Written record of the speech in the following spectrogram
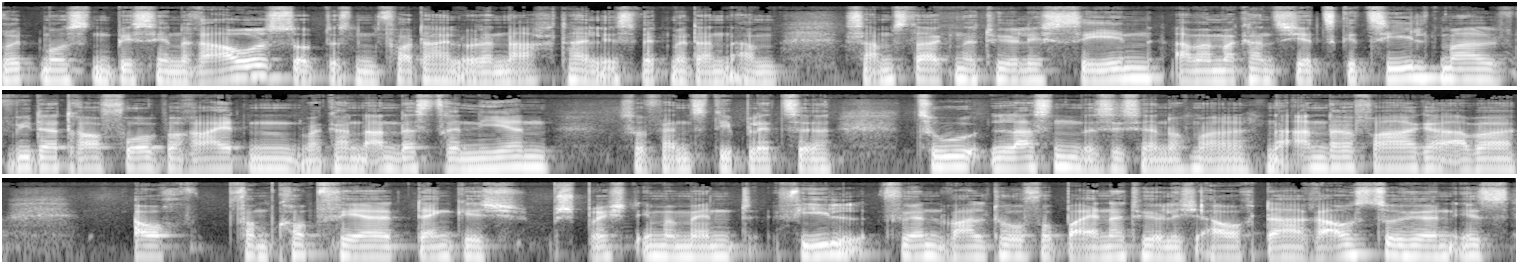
Rhythmus ein bisschen raus. Ob das ein Vorteil oder Nachteil ist, wird man dann am Samstag natürlich sehen. Aber man kann sich jetzt gezielt mal wieder darauf vorbereiten. Man kann anders trainieren, sofern es die Plätze zulassen. Das ist ja nochmal eine andere Frage. Aber auch vom Kopf her, denke ich, spricht im Moment viel für einen Waldhof, wobei natürlich auch da rauszuhören ist,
